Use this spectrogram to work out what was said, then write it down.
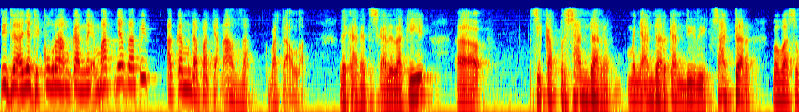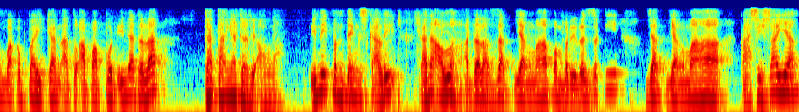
Tidak hanya dikurangkan nikmatnya tapi akan mendapatkan azab kepada Allah. Oleh karena itu sekali lagi uh, sikap bersandar, menyandarkan diri, sadar bahwa semua kebaikan atau apa pun ini adalah datangnya dari Allah. Ini penting sekali karena Allah adalah zat yang maha pemberi rezeki, zat yang maha kasih sayang,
